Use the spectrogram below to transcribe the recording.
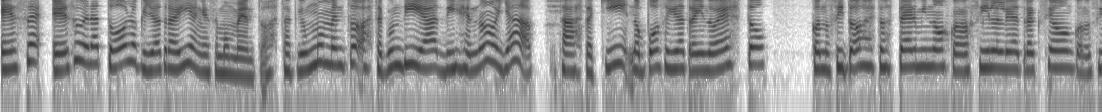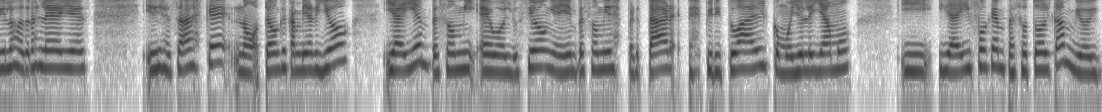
ese, eso era todo lo que yo atraía en ese momento. Hasta que un momento, hasta que un día dije, no, ya, hasta aquí, no puedo seguir atrayendo esto conocí todos estos términos, conocí la ley de atracción, conocí las otras leyes y dije, ¿sabes qué? No, tengo que cambiar yo. Y ahí empezó mi evolución y ahí empezó mi despertar espiritual, como yo le llamo. Y, y ahí fue que empezó todo el cambio. Y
